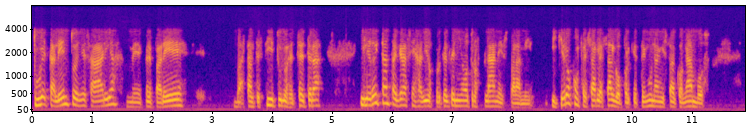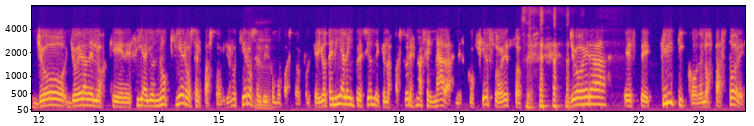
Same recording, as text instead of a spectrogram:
tuve talento en esa área, me preparé eh, bastantes títulos, etcétera. Y le doy tantas gracias a Dios porque Él tenía otros planes para mí. Y quiero confesarles algo porque tengo una amistad con ambos yo, yo era de los que decía, yo no quiero ser pastor, yo no quiero servir mm. como pastor, porque yo tenía la impresión de que los pastores no hacen nada, les confieso eso. Yo era este, crítico de los pastores.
